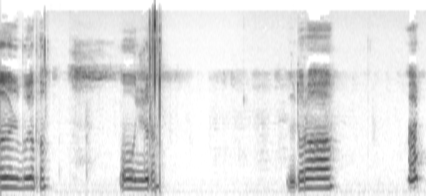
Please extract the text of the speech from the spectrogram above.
어 목이 아파 오 유돌아 유돌아 엇?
